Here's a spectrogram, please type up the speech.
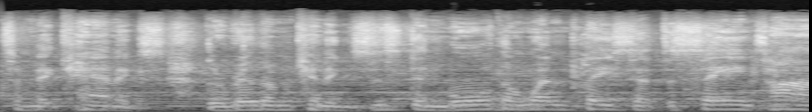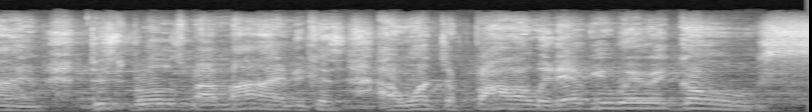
quantum mechanics. The rhythm can exist in more than one place at the same time. This blows my mind because I want to follow it everywhere it goes.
